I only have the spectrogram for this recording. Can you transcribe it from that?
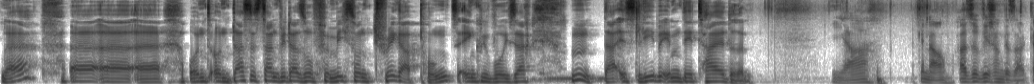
Ne? Äh, äh, äh, und, und das ist dann wieder so für mich so ein Triggerpunkt, irgendwie, wo ich sage, hm, da ist Liebe im Detail drin. Ja, genau. Also wie schon gesagt,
